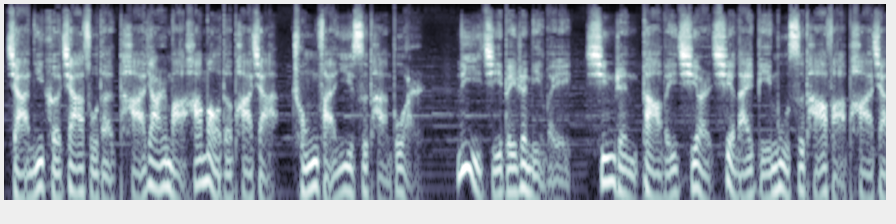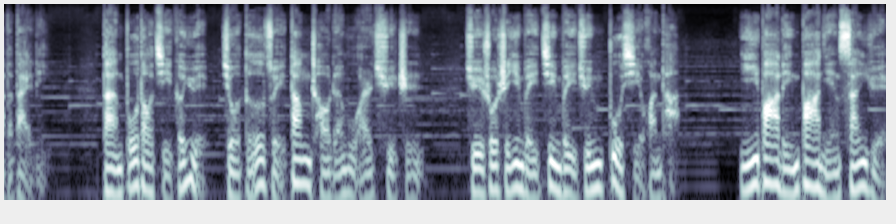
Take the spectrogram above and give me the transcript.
贾尼克家族的塔亚尔马哈茂德帕夏重返伊斯坦布尔，立即被任命为新任大维齐尔切莱比穆斯塔法帕夏的代理，但不到几个月就得罪当朝人物而去职，据说是因为禁卫军不喜欢他。一八零八年三月，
